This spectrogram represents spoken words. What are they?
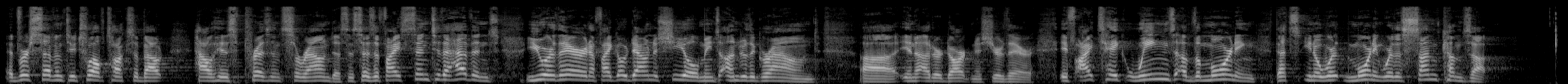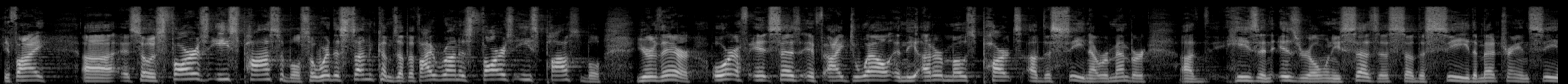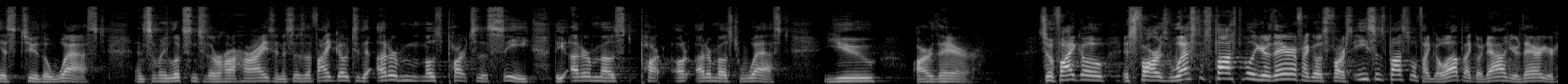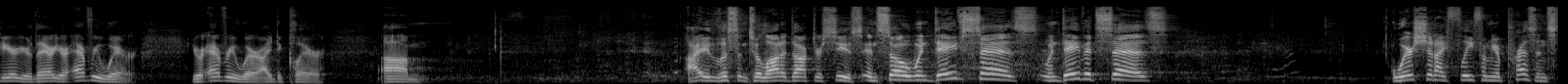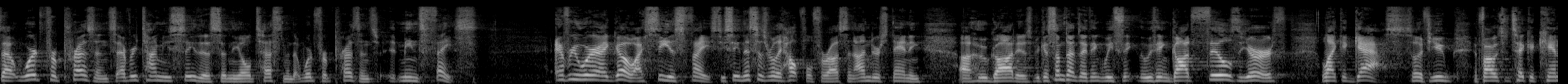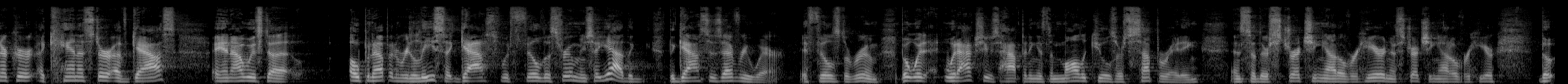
At verse 7 through 12 talks about how his presence surrounds us. It says, If I ascend to the heavens, you are there. And if I go down to Sheol, means under the ground, uh, in utter darkness, you're there. If I take wings of the morning, that's, you know, where, the morning where the sun comes up. If I uh, so as far as east possible, so where the sun comes up, if I run as far as east possible, you're there. Or if it says, if I dwell in the uttermost parts of the sea. Now remember, uh, he's in Israel when he says this, so the sea, the Mediterranean Sea, is to the west. And so when he looks into the horizon, it says, if I go to the uttermost parts of the sea, the uttermost part, uttermost west, you are there. So if I go as far as west as possible, you're there. If I go as far as east as possible, if I go up, I go down, you're there, you're here, you're there, you're everywhere. You're everywhere, I declare. Um, I listen to a lot of Dr. Seuss. And so when Dave says, when David says, where should I flee from your presence? That word for presence, every time you see this in the Old Testament, that word for presence, it means face everywhere I go, I see his face. You see, this is really helpful for us in understanding uh, who God is because sometimes I think we, think we think God fills the earth like a gas. So if, you, if I was to take a canister, a canister of gas and I was to open up and release it, gas would fill this room. And you say, yeah, the, the gas is everywhere. It fills the room. But what, what actually is happening is the molecules are separating, and so they're stretching out over here and they're stretching out over here. The,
